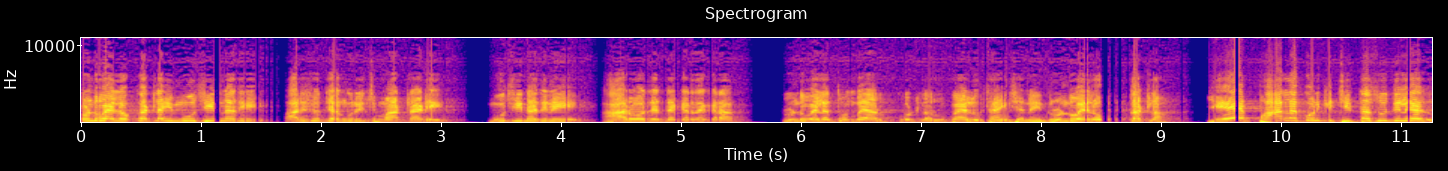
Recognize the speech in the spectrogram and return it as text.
రెండు వేల ఒక్కట్ల ఈ మూసీ నది పారిశుద్ధ్యం గురించి మాట్లాడి మూసీ నదిని ఆ రోజే దగ్గర దగ్గర రెండు వేల తొంభై ఆరు కోట్ల రూపాయలు శాంక్షన్ అయింది. రెండు వేల ఒక్కట్ల ఏ పాలకునికి చిత్తశుద్ధి లేదు.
